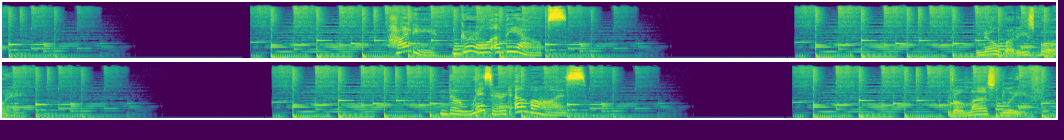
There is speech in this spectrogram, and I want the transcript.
Heidi, Girl of the Alps. Nobody's Boy. The Wizard of Oz. The Last Leaf.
